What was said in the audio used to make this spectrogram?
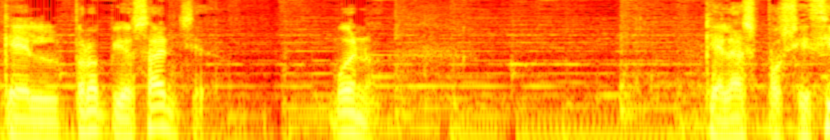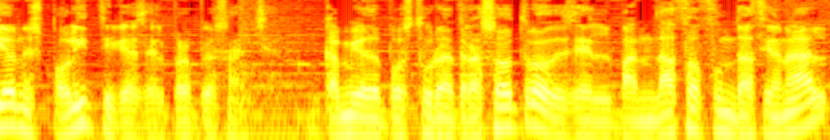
que el propio Sánchez. Bueno, que las posiciones políticas del propio Sánchez. Un cambio de postura tras otro, desde el bandazo fundacional,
